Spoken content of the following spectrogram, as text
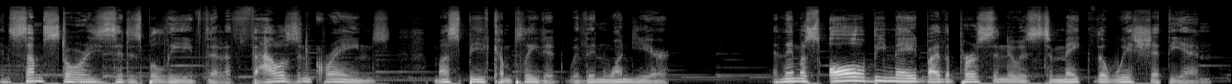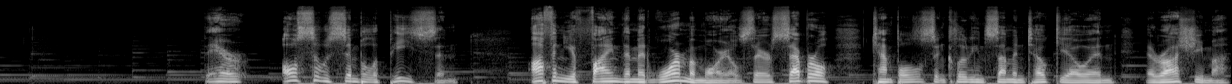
In some stories, it is believed that a thousand cranes must be completed within one year and they must all be made by the person who is to make the wish at the end. They are also a symbol of peace, and often you find them at war memorials. There are several temples, including some in Tokyo and Hiroshima,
